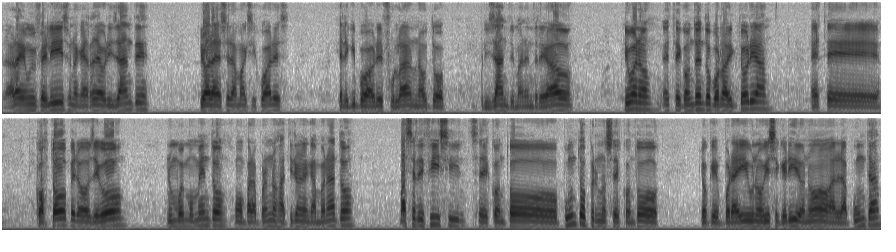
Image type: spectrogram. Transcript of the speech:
La verdad que muy feliz, una carrera brillante. Quiero agradecer a Maxi Juárez, el equipo de Gabriel Furlan, un auto brillante me han entregado. Y bueno, este, contento por la victoria. Este, costó, pero llegó en un buen momento como para ponernos a tiro en el campeonato. Va a ser difícil, se descontó puntos, pero no se descontó lo que por ahí uno hubiese querido, ¿no? A la punta.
